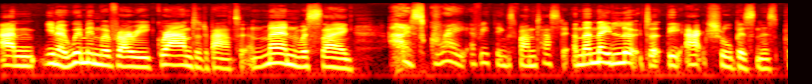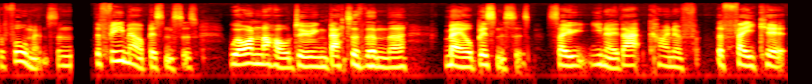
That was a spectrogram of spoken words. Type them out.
And, you know, women were very grounded about it, and men were saying, oh, it's great, everything's fantastic. And then they looked at the actual business performance, and the female businesses were, on the whole, doing better than the male businesses. So, you know, that kind of the fake it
